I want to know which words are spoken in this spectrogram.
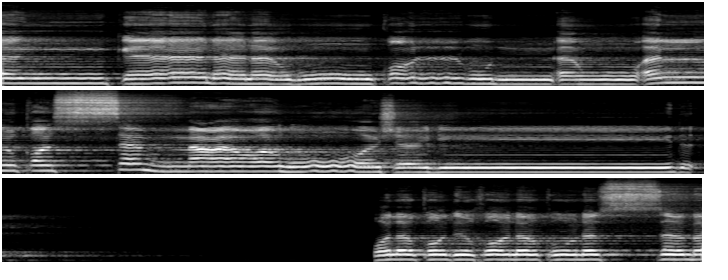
من كان له قلب أو ألقى السمع وهو شهيد. ولقد خلقنا السماوات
